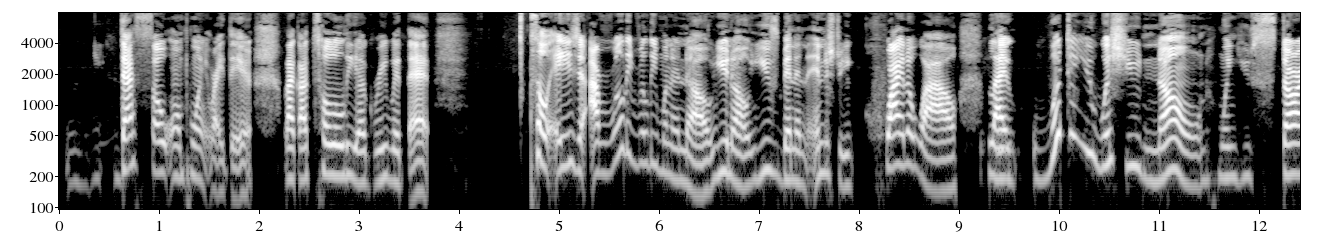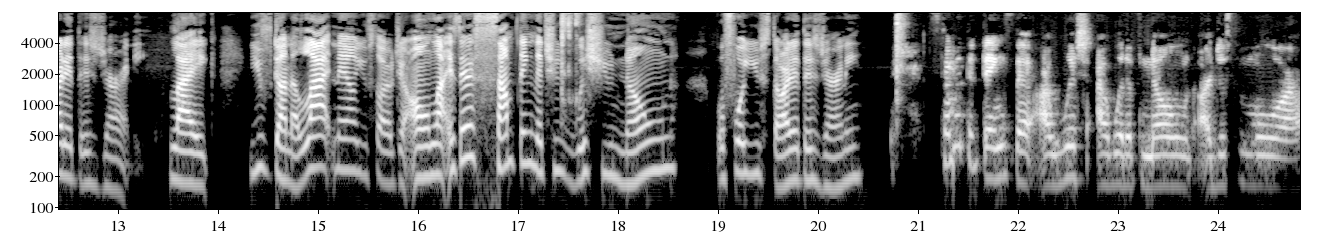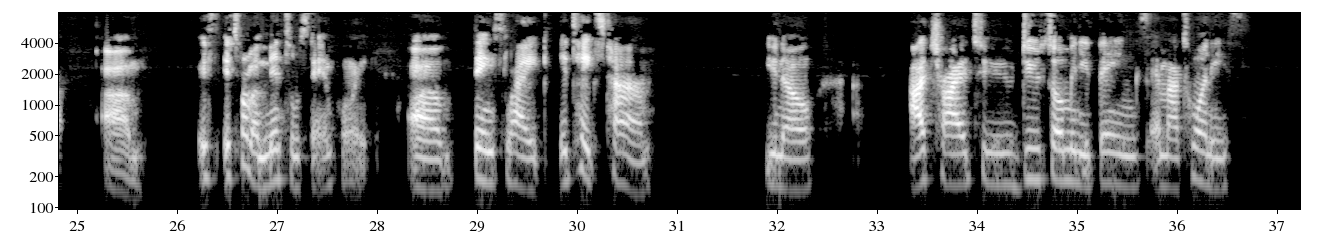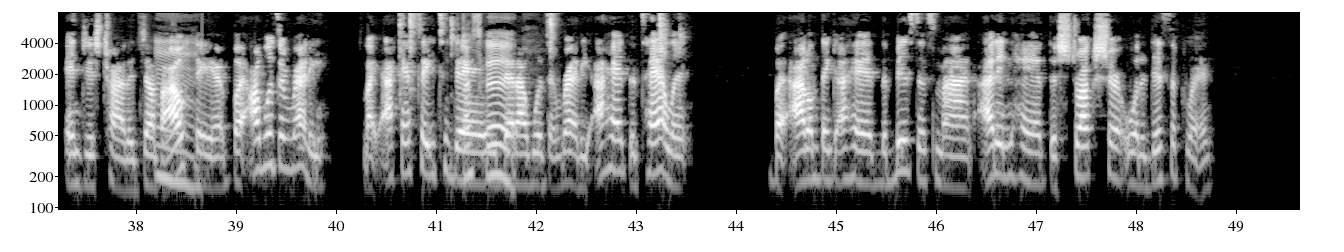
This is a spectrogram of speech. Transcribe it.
that's so on point right there. Like I totally agree with that. So Asia, I really, really want to know, you know, you've been in the industry quite a while. Like, what do you wish you'd known when you started this journey? Like, you've done a lot now, you've started your own line. Is there something that you wish you'd known before you started this journey? Some of the things that I wish I would have known are just more um it's it's from a mental standpoint. Um things like it takes time, you know. I tried to do so many things in my 20s and just try to jump out Mm, there, but I wasn't ready. Like I can say today that I wasn't ready. I had the talent, but I don't think I had the business mind. I didn't have the structure or the discipline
